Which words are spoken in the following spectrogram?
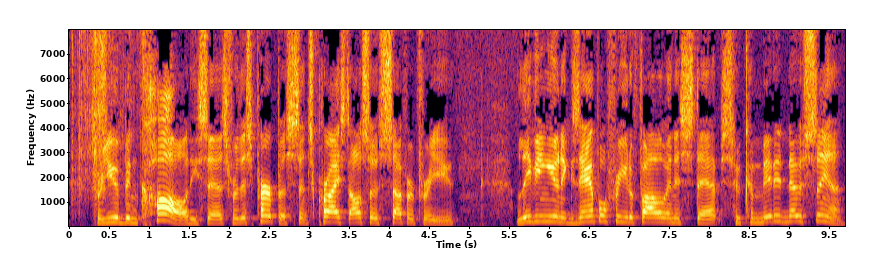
For you have been called, he says, for this purpose, since Christ also suffered for you, leaving you an example for you to follow in his steps, who committed no sin,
